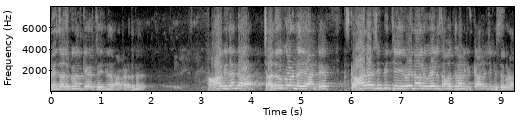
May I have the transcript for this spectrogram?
మేము చదువుకున్నందుకే స్టేజ్ మీద మాట్లాడుతున్నది. ఆ విధంగా చదువుకోండి అయ్యా అంటే స్కాలర్షిప్ ఇచ్చి ఇరవై నాలుగు వేలు సంవత్సరానికి స్కాలర్షిప్ ఇస్తే కూడా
